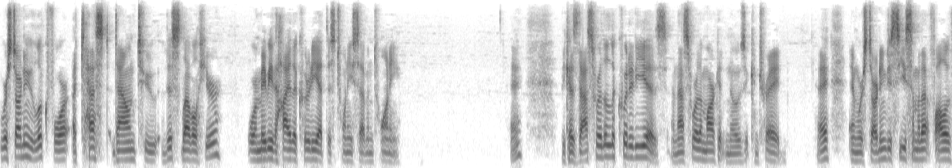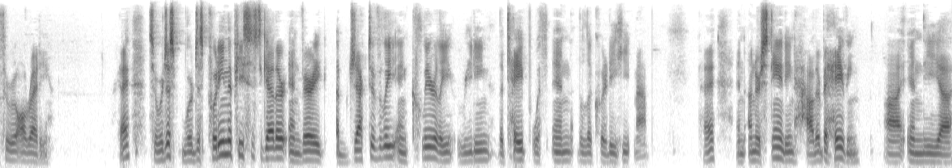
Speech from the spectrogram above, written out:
we're starting to look for a test down to this level here, or maybe the high liquidity at this 2720, okay, because that's where the liquidity is, and that's where the market knows it can trade, okay, and we're starting to see some of that follow through already. Okay, so we're just we're just putting the pieces together and very objectively and clearly reading the tape within the liquidity heat map. Okay, and understanding how they're behaving in the uh,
